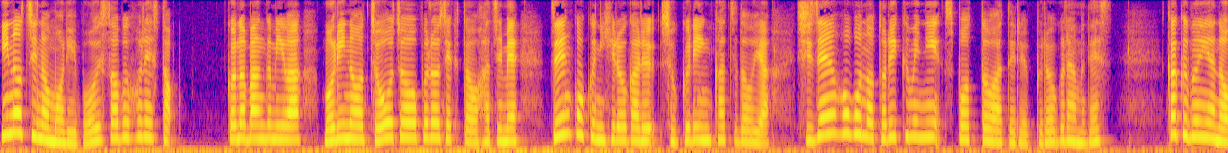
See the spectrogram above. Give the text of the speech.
命の森 Voice of Forest。この番組は森の頂上プロジェクトをはじめ全国に広がる植林活動や自然保護の取り組みにスポットを当てるプログラムです。各分野の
